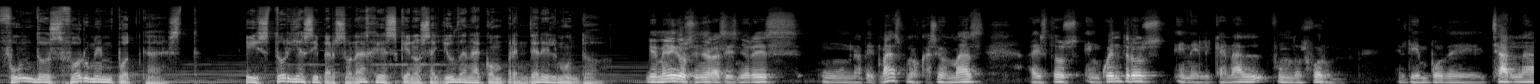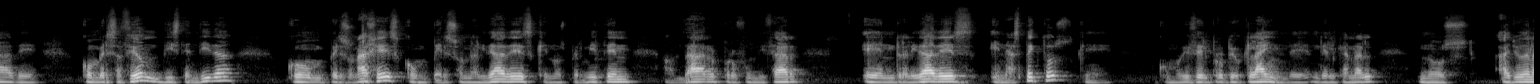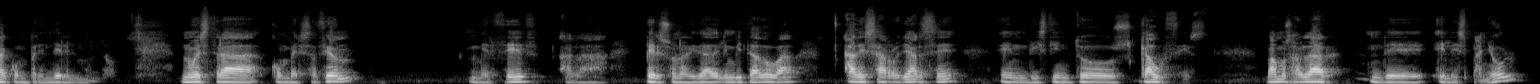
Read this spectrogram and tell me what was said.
Fundos Forum en Podcast. Historias y personajes que nos ayudan a comprender el mundo. Bienvenidos, señoras y señores, una vez más, una ocasión más, a estos encuentros en el canal Fundos Forum. El tiempo de charla, de conversación distendida con personajes, con personalidades que nos permiten ahondar, profundizar en realidades, en aspectos que, como dice el propio Klein del canal, nos ayudan a comprender el mundo. Nuestra conversación, merced a la personalidad del invitado, va a desarrollarse en distintos cauces. Vamos a hablar del el español,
